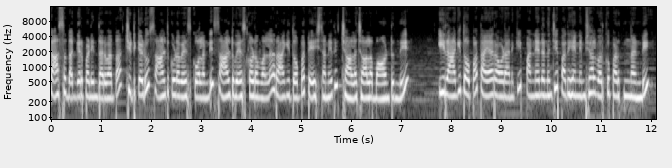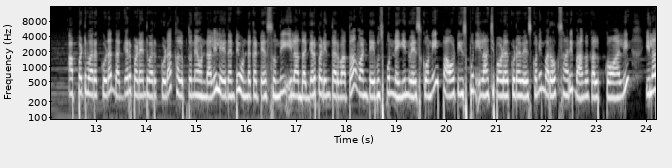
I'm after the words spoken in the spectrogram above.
కాస్త దగ్గర పడిన తర్వాత చిటికెడు సాల్ట్ కూడా వేసుకోవాలండి. సాల్ట్ వేసుకోవడం వల్ల రాగి తోప టేస్ట్ అనేది చాలా చాలా బాగుంటుంది. ఈ రాగి తోప తయారవడానికి పన్నెండు నుంచి పదిహేను నిమిషాల వరకు పడుతుందండి. అప్పటి వరకు కూడా దగ్గర పడేంత వరకు కూడా కలుపుతూనే ఉండాలి. లేదంటే ఉండకట్టేస్తుంది. ఇలా దగ్గర పడిన తర్వాత వన్ టేబుల్ స్పూన్ నెయ్యిని వేసుకొని పావు టీ స్పూన్ ఇలాచి పౌడర్ కూడా వేసుకొని మరొకసారి బాగా కలుపుకోవాలి. ఇలా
